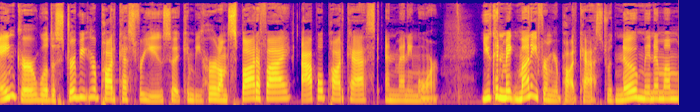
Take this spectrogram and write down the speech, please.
Anchor will distribute your podcast for you so it can be heard on Spotify, Apple Podcast, and many more. You can make money from your podcast with no minimum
